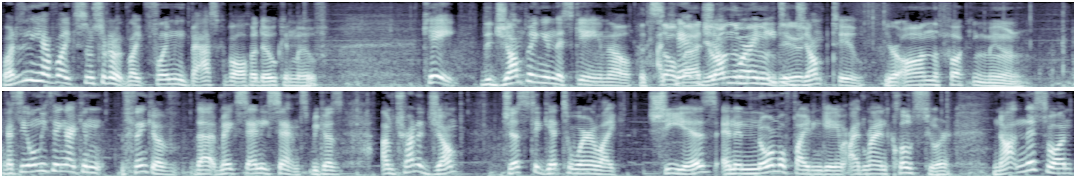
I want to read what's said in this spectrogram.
Why doesn't he have like some sort of like flaming basketball Hadoken move? Okay, the jumping in this game though. It's so I can't bad. You're jump on the where I moon, need to jump to. You're on the fucking moon. That's the only thing I can think of that makes any sense because I'm trying to jump just to get to where like she is, and in a normal fighting game I'd land close to her. Not in this one.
